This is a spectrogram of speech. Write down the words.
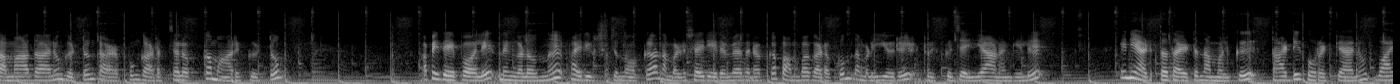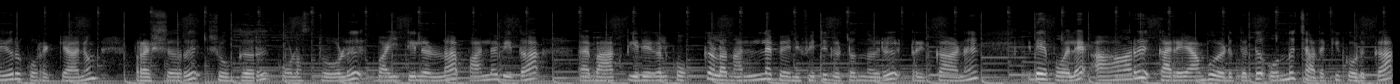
സമാധാനവും കിട്ടും കഴപ്പും കടച്ചലൊക്കെ മാറിക്കിട്ടും. അപ്പോൾ ഇതേപോലെ നിങ്ങളൊന്ന് പരീക്ഷിച്ച് നോക്കുക. നമ്മുടെ ശരീരം വേദനയൊക്കെ പമ്പ കടക്കും. നമ്മൾ ഈ ഒരു ട്രിക്ക് ചെയ്യുകയാണെങ്കിൽ ഇനി അടുത്തതായിട്ട് നമ്മൾക്ക് തടി കുറയ്ക്കാനും വയറ് കുറയ്ക്കാനും പ്രഷർ ഷുഗർ കൊളസ്ട്രോൾ വയറ്റിലുള്ള പലവിധ ബാക്ടീരിയകൾക്കൊക്കെ ഉള്ള നല്ല ബെനിഫിറ്റ് കിട്ടുന്ന ഒരു ട്രിക്കാണ് ഇതേപോലെ ആറ് കരയാമ്പും എടുത്തിട്ട് ഒന്ന് ചതക്കി കൊടുക്കുക.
